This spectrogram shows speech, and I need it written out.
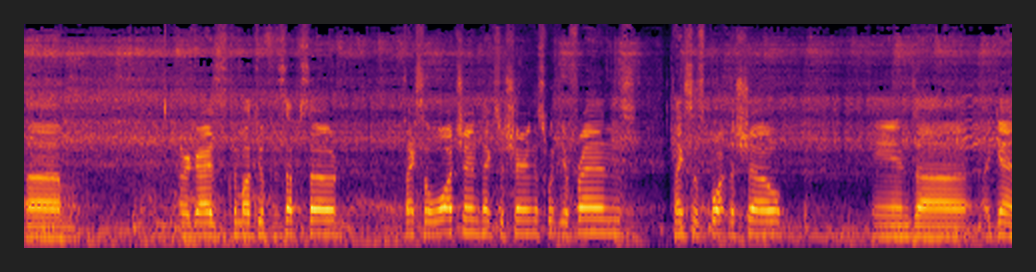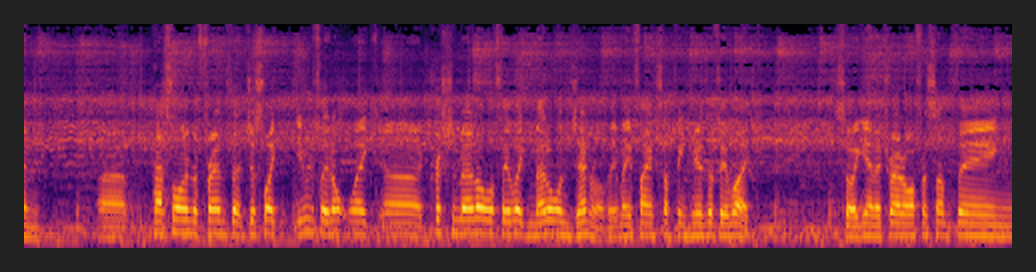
Um, Alright guys, that's going to do for this episode. Thanks for watching. Thanks for sharing this with your friends. Thanks for supporting the show. And uh, again, uh, pass along to friends that just like, even if they don't like uh, Christian metal, if they like metal in general, they may find something here that they like. So again, I try to offer something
